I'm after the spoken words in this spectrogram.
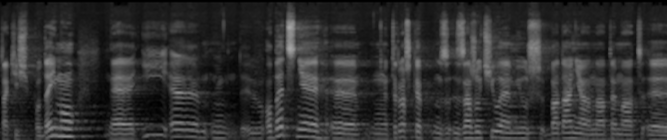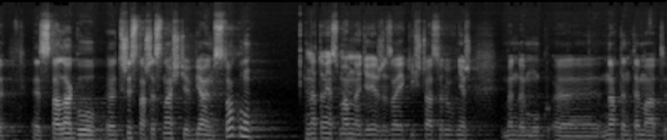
takie się podejmą. E, I e, obecnie e, troszkę zarzuciłem już badania na temat e, Stalagu 316 w Białymstoku. Natomiast mam nadzieję, że za jakiś czas również będę mógł e, na ten temat e,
